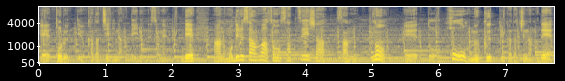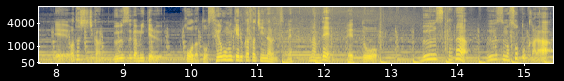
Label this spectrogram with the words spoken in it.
えー、撮るっていう形になっているんですよね。で、あのモデルさんはその撮影者さんの、えー、っと方を向くっていう形なので、えー、私たちがブースが見てる方だと背を向ける形になるんですよね。なので、えっと、ブースからブースの外から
